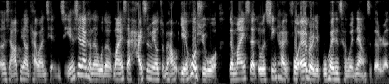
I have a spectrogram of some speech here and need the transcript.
呃，想要拼到台湾前几，因为现在可能我的 mindset 还是没有准备好，也或许我的 mindset，我的心态 forever 也不会是成为那样子的人，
